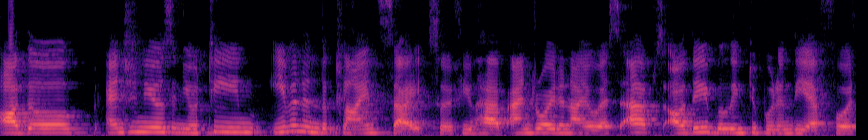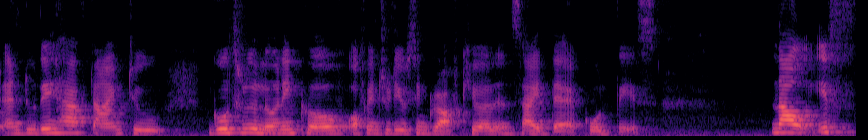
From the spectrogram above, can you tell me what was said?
are the engineers in your team even in the client side so if you have android and ios apps are they willing to put in the effort and do they have time to go through the learning curve of introducing graphql inside their code base now if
